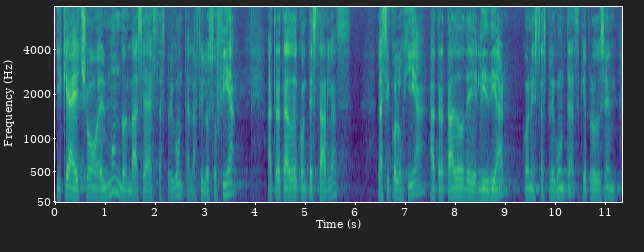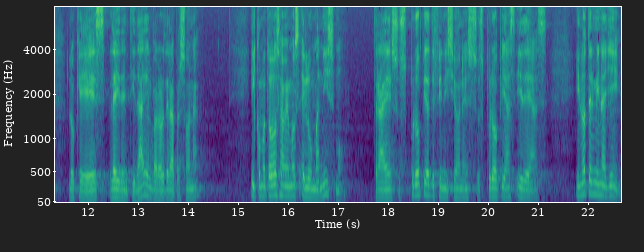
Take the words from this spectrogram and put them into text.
¿Y qué ha hecho el mundo en base a estas preguntas? La filosofía ha tratado de contestarlas, la psicología ha tratado de lidiar con estas preguntas que producen lo que es la identidad y el valor de la persona. Y como todos sabemos, el humanismo trae sus propias definiciones, sus propias ideas. Y no termina allí.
